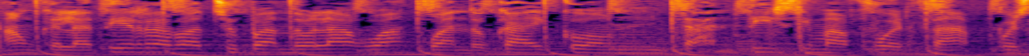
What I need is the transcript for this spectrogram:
aunque la tierra va chupando el agua, cuando cae con tantísima fuerza, pues al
